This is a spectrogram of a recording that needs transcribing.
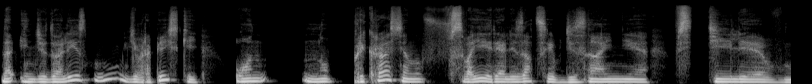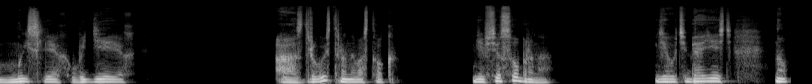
Да, индивидуализм европейский, он ну, прекрасен в своей реализации в дизайне, в стиле, в мыслях, в идеях. А с другой стороны Восток, где все собрано, где у тебя есть ну,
